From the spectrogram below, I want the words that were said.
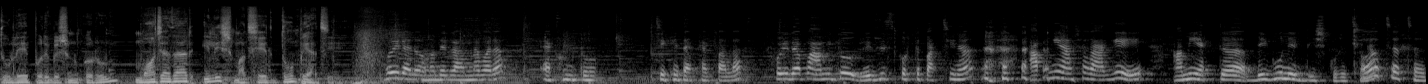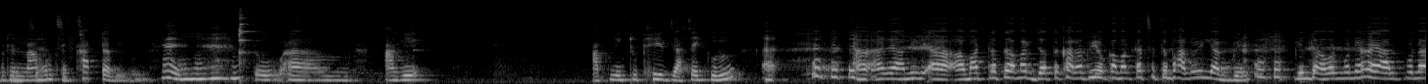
তুলে পরিবেশন করুন মজাদার ইলিশ মাছের দোপেঁয়াজি হয়ে গেল আমাদের রান্না বাড়া এখন তো চেখে দেখার পালা। ফরিদাপা আমি তো রেজিস্ট করতে পারছি না। আপনি আসার আগে আমি একটা বেগুনের ডিশ করেছি। আচ্ছা, আচ্ছা, ওটার নাম আচ্ছা, হচ্ছে খাট্টা বেগুন হ্যাঁ। তো আগে আপনি একটু খেয়ে যাচাই করুন। আরে আমি আমারটা তো আমার যত খারাপই হোক আমার কাছে তো ভালোই লাগবে। কিন্তু আমার মনে হয় আলপনা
